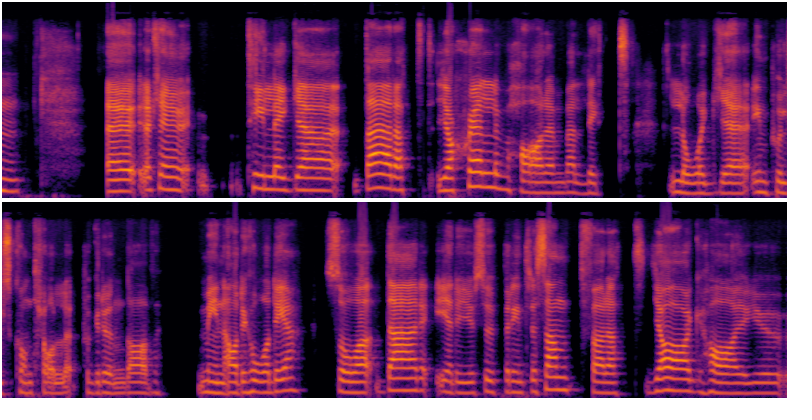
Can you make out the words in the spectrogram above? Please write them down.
Mm. Eh, jag kan tillägga där att jag själv har en väldigt låg eh, impulskontroll på grund av min ADHD. Så där är det ju superintressant för att jag har ju,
